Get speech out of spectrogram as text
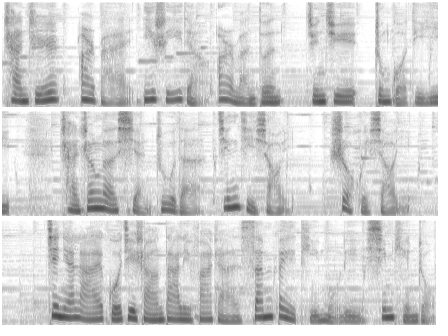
产值二百一十一点二万吨。均居中国第一，产生了显著的经济效益、社会效益。近年来，国际上大力发展三倍体牡蛎新品种，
